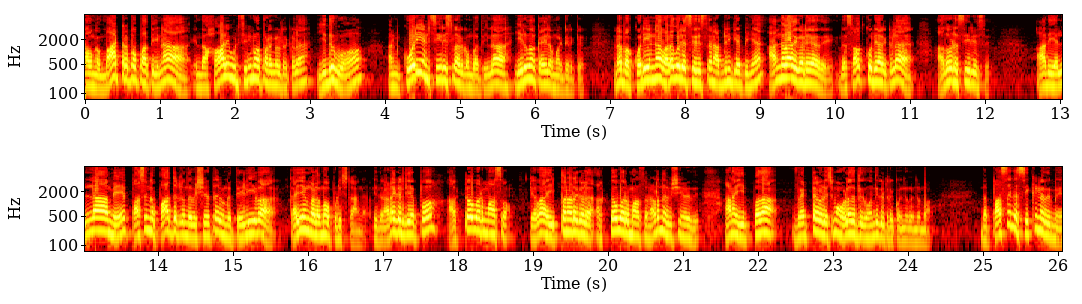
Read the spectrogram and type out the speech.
அவங்க மாற்றப்ப பார்த்தீங்கன்னா இந்த ஹாலிவுட் சினிமா படங்கள் இருக்குல்ல இதுவும் அண்ட் கொரியன் சீரீஸ்லாம் இருக்கும் பார்த்தீங்களா இதுவும் கையில் மாட்டிருக்கு என்னப்பா கொரியன்னா வடகொரியா சீரிஸ் தானே அப்படின்னு கேட்பீங்க அங்கெல்லாம் அது கிடையாது. இந்த சவுத் கொரியா இருக்குல்ல அதோட சீரியஸு அது எல்லாமே பசங்க பார்த்துட்டு இருந்த விஷயத்த இவங்க தெளிவாக கையங்கலமாக பிடிச்சிட்டாங்க. இது நடக்கிறது எப்போ? அக்டோபர் மாதம் ஓகேவா? இப்போ நடக்கலை. அக்டோபர் மாதம் நடந்த விஷயம் இது. ஆனால் இப்போ தான் வெட்ட வெளிச்சமாக உலகத்துக்கு வந்துக்கிட்டு இருக்கு கொஞ்சம் கொஞ்சமாக இந்த பசங்க சிக்கினதுமே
